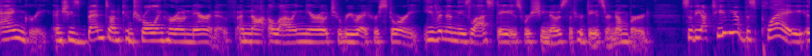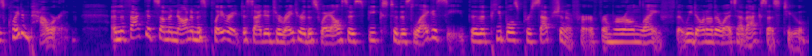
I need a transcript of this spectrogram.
angry, and she's bent on controlling her own narrative and not allowing Nero to rewrite her story, even in these last days where she knows that her days are numbered. So the Octavia of this play is quite empowering. And the fact that some anonymous playwright decided to write her this way also speaks to this legacy, the, the people's perception of her from her own life that we don't otherwise have access to.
